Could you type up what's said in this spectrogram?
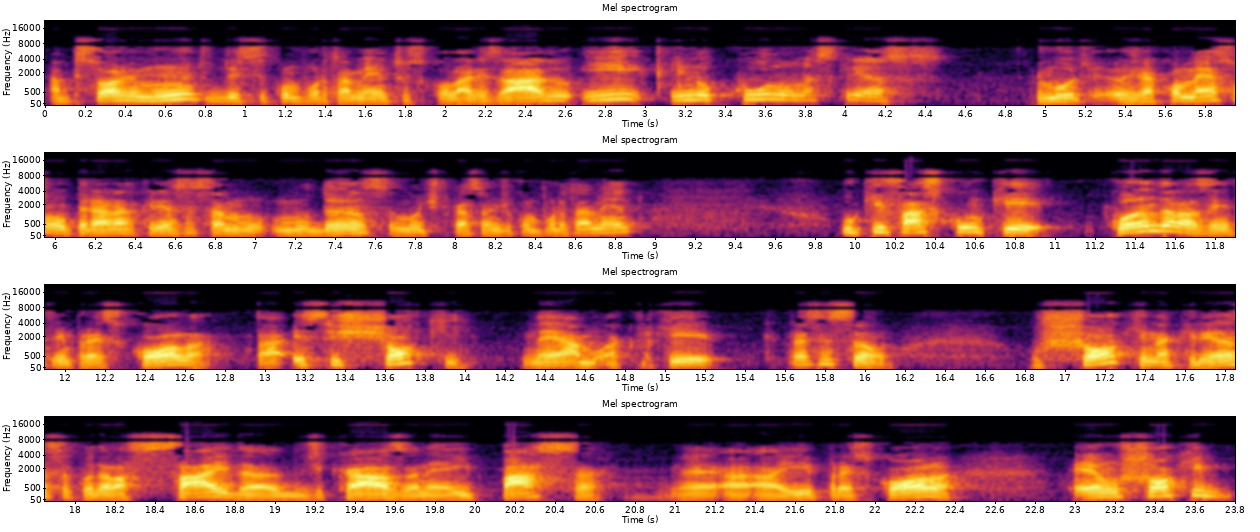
absorvem muito desse comportamento escolarizado e inoculam nas crianças. Já começam a operar na criança essa mudança, modificação de comportamento, o que faz com que, quando elas entrem para a escola, tá, esse choque né? Porque, presta atenção, o choque na criança quando ela sai da, de casa, né, e passa né, a, a ir para a escola, é um choque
